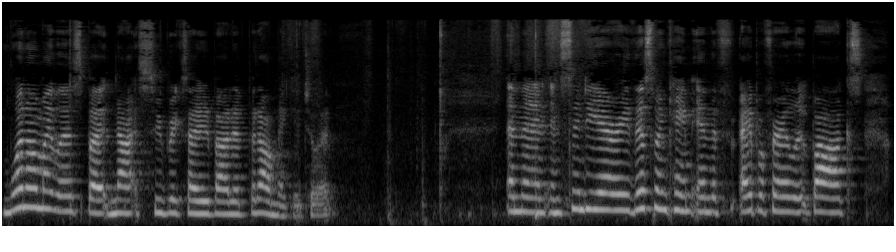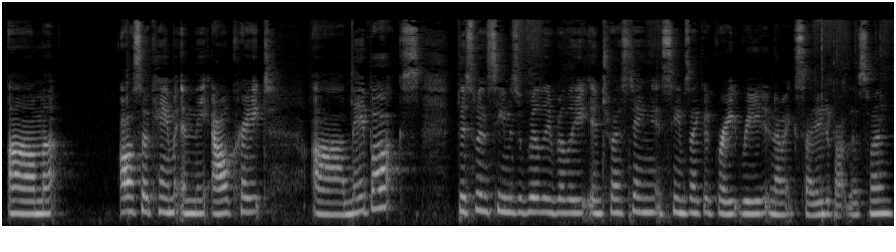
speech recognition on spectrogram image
one on my list, but not super excited about it, but I'll make it to it. And then Incendiary, this one came in the April FairyLoot box. Um, also came in the OwlCrate uh, May box. This one seems really, really interesting. It seems like a great read, and I'm excited about this one.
